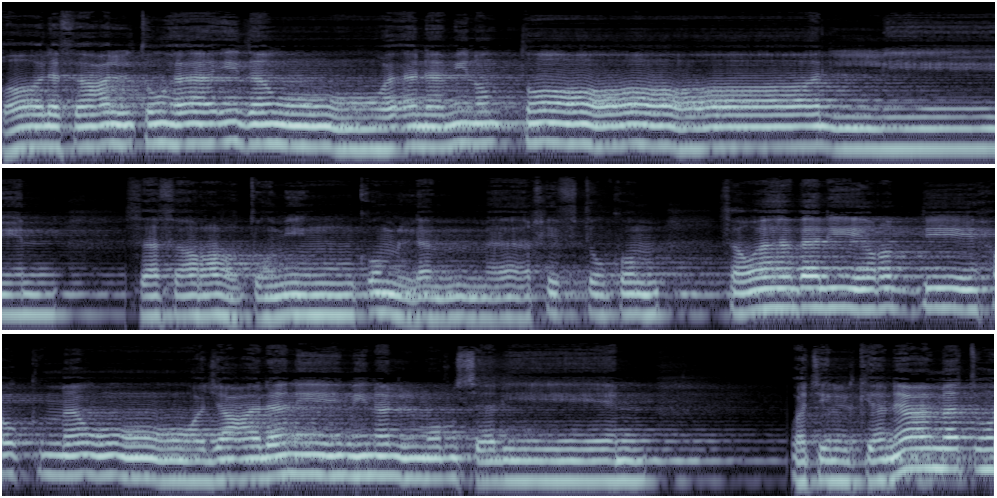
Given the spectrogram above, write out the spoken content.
قال فعلتها إذا وأنا من الضالين. ففررت منكم لما خفتكم فوهب لي ربي حكما وجعلني من المرسلين. وتلك نعمة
